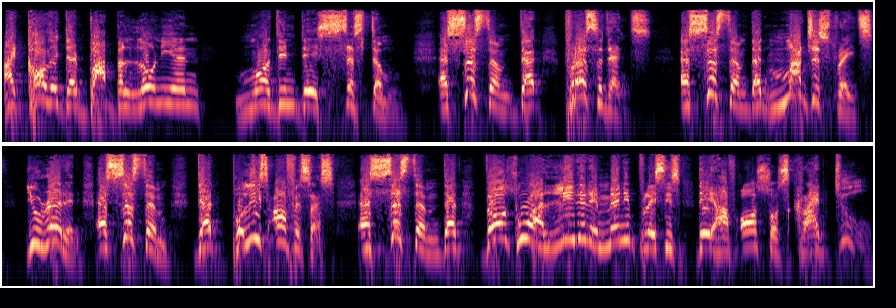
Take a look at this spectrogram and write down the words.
I call it the Babylonian modern day system. A system that presidents, a system that magistrates, you read it. A system that police officers, a system that those who are leading in many places, they have all subscribed to.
